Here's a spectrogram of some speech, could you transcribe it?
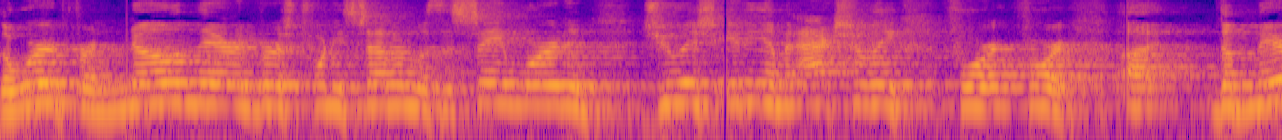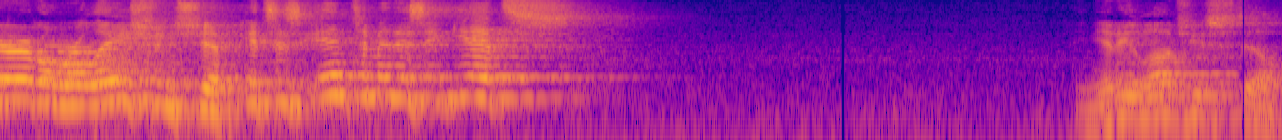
the word for known there in verse 27 was the same word in Jewish idiom actually for, for uh, the marital relationship. It's as intimate as it gets. And yet he loves you still.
